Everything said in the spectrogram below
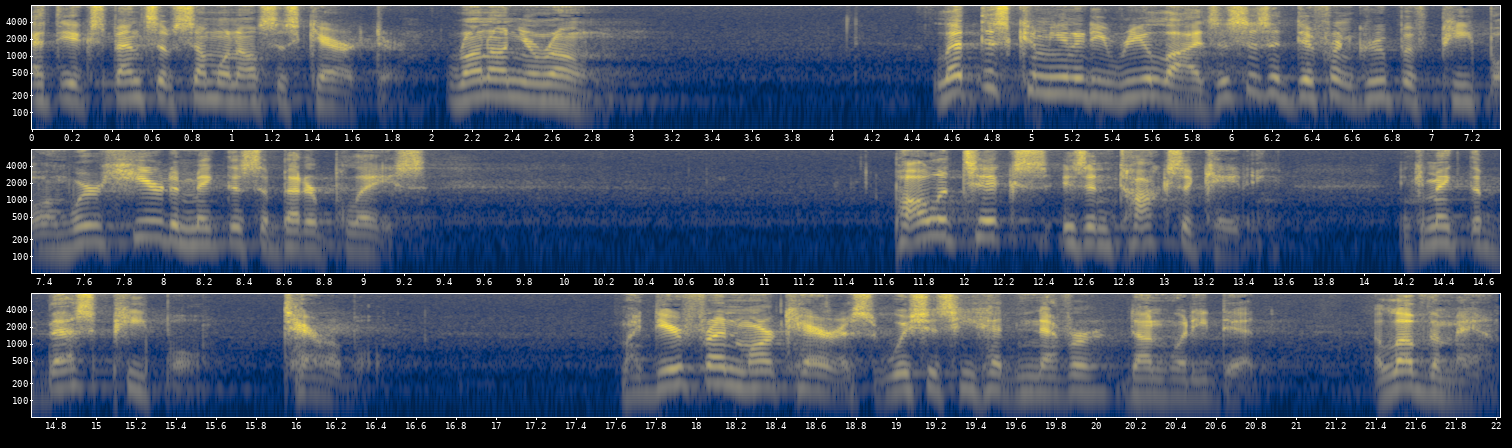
at the expense of someone else's character. Run on your own. Let this community realize this is a different group of people, and we're here to make this a better place. Politics is intoxicating and can make the best people terrible. My dear friend Mark Harris wishes he had never done what he did. I love the man.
